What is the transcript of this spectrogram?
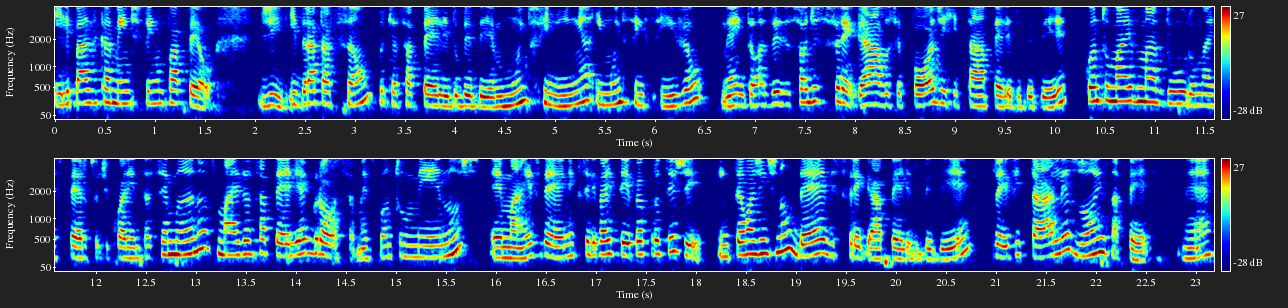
Ele basicamente tem um papel de hidratação, porque essa pele do bebê é muito fininha e muito sensível, né? Então, às vezes, só de esfregar você pode irritar a pele do bebê. Quanto mais maduro, mais perto de 40 semanas, mais essa pele é grossa, mas quanto menos, é mais vernix ele vai ter para proteger. Então a gente não deve esfregar a pele do bebê para evitar lesões na pele. né?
